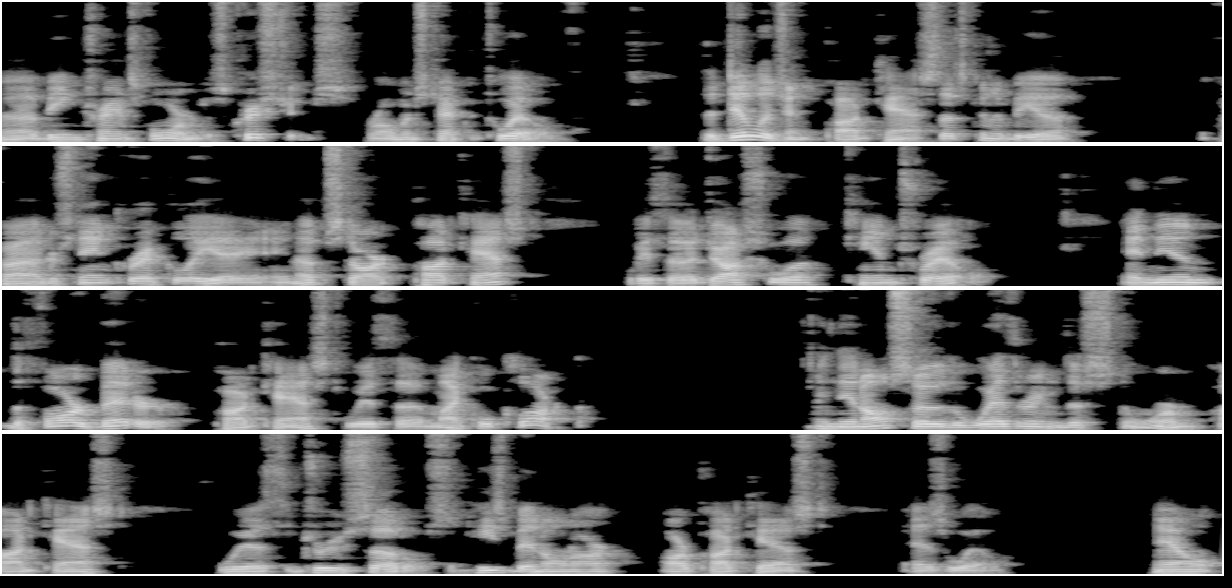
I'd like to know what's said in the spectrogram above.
uh, being transformed as Christians, Romans chapter 12. The Diligent podcast, that's going to be a if I understand correctly, a, an Upstart podcast with uh, Joshua Cantrell. And then the Far Better podcast with uh, Michael Clark. And then also the Weathering the Storm podcast with Drew Suttles. And he's been on our, our podcast as well. Now,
